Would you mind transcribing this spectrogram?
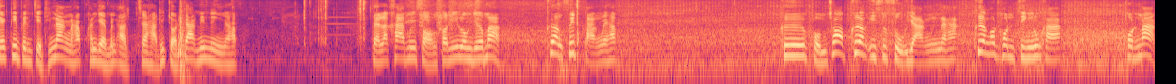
ล็กๆที่เป็นเจ็ดที่นั่งนะครับคันใหญ่มันอาจจะหาที่จอดยากนิดนึงนะครับ แต่ราคามือสองตอนนี้ลงเยอะมาก เครื่องฟิตปังเลยครับ คือผมชอบเครื่องอีซูซูอย่างหนึงนะฮะเครื่องเขาทนจริงลูกค้าทนมาก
